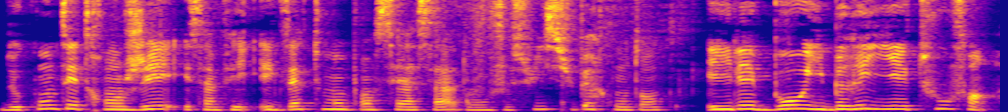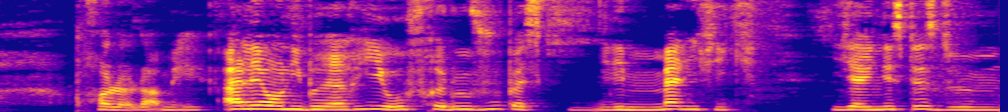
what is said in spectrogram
de contes étrangers et ça me fait exactement penser à ça. Donc je suis super contente. Et il est beau, il brille et tout. Enfin, oh là là, mais allez en librairie et offrez-le vous parce qu'il est magnifique. Il y a une espèce de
